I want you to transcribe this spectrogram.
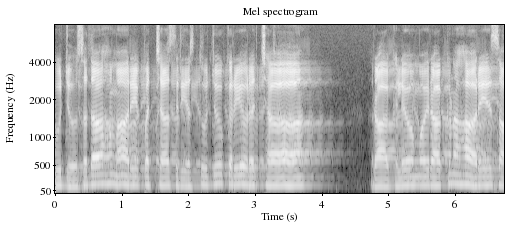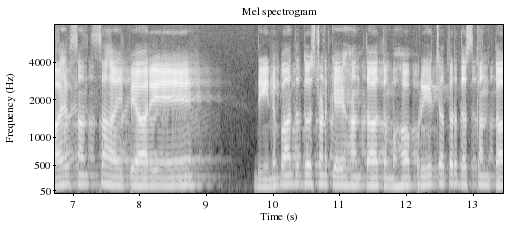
ਹੂ ਜੋ ਸਦਾ ਹਮਾਰੇ ਪੱਛਾ, ਸ੍ਰੀ ਅਸਤੁ ਜੋ ਕਰਿਓ ਰੱਛਾ। ਰਾਖ ਲਿਓ ਮੋਇ ਰਾਖਣ ਹਾਰੇ, ਸਾਹਿਬ ਸੰਤ ਸਹਾਇ ਪਿਆਰੇ। ਦੀਨ ਬੰਦ ਦੁਸ਼ਟਣ ਕੇ ਹੰਤਾ ਤੁਮਹੁ ਪ੍ਰਿय ਚਤੁਰਦਸਕੰਤਾ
